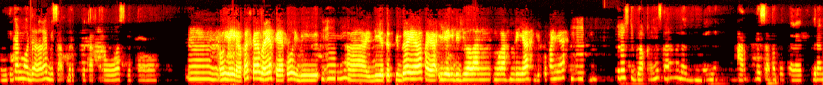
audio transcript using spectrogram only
Yang penting kan modalnya bisa berputar terus gitu. Hmm, oh iya iya kan sekarang banyak ya tuh di Mm-mm. uh, di YouTube juga ya kayak ide-ide jualan murah meriah gitu kan ya. Mm-mm. Terus juga kayaknya sekarang ada banyak artis ataupun telegram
